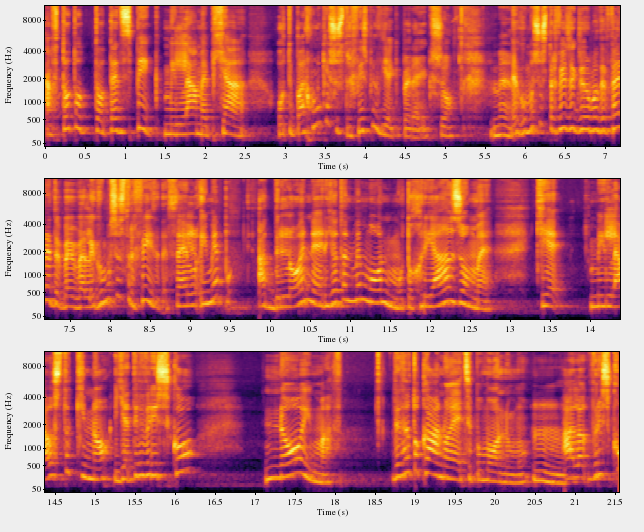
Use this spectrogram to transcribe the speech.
αυτό το, το TED Speak μιλάμε πια ότι υπάρχουν και εσωστρεφείς παιδιά εκεί πέρα έξω. Ναι. Εγώ είμαι εσωστρεφής, δεν ξέρω αν δεν φαίνεται βέβαια, αλλά εγώ είμαι εσωστρεφής. Θέλω, είμαι, αντλώ ενέργεια όταν είμαι μόνη μου. Το χρειάζομαι. Και μιλάω στο κοινό γιατί βρίσκω νόημα. Δεν θα το κάνω έτσι από μόνη μου. Αλλά βρίσκω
